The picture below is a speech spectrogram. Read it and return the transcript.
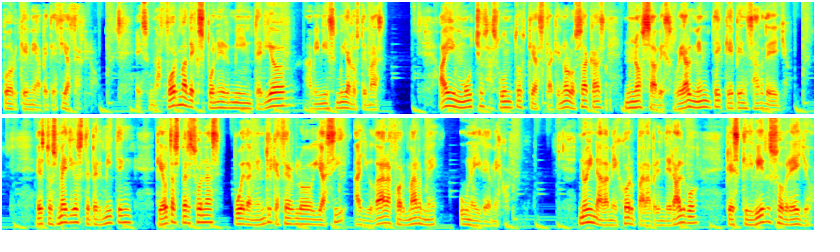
Porque me apetecía hacerlo. Es una forma de exponer mi interior a mí mismo y a los demás. Hay muchos asuntos que hasta que no los sacas no sabes realmente qué pensar de ello. Estos medios te permiten que otras personas puedan enriquecerlo y así ayudar a formarme una idea mejor. No hay nada mejor para aprender algo que escribir sobre ello,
